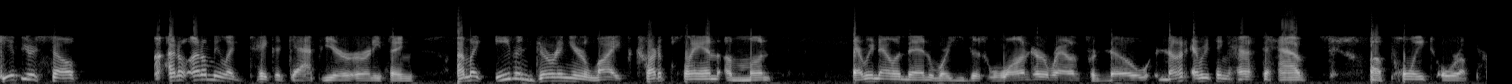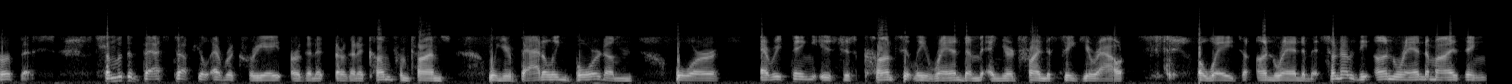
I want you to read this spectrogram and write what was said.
give yourself I don't I don't mean like take a gap year or anything. I'm like even during your life, try to plan a month every now and then where you just wander around for no not everything has to have a point or a purpose. Some of the best stuff you'll ever create are gonna are gonna come from times when you're battling boredom or everything is just constantly random and you're trying to figure out a way to unrandom it. Sometimes the unrandomizing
